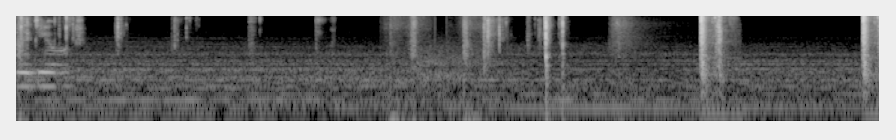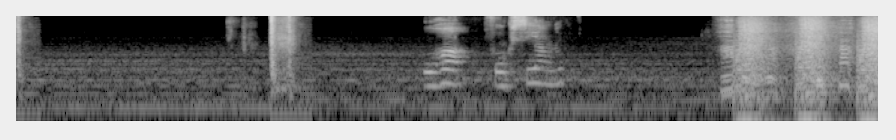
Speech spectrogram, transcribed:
Bak. Oha, Foxy yandı.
